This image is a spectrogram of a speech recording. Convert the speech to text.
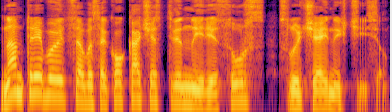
нам требуется высококачественный ресурс случайных чисел.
